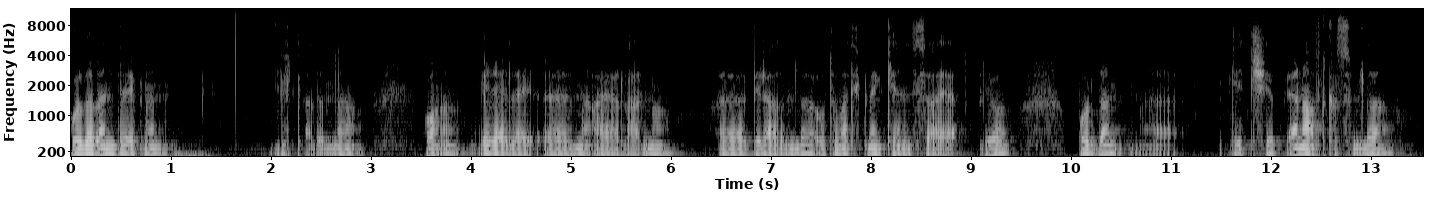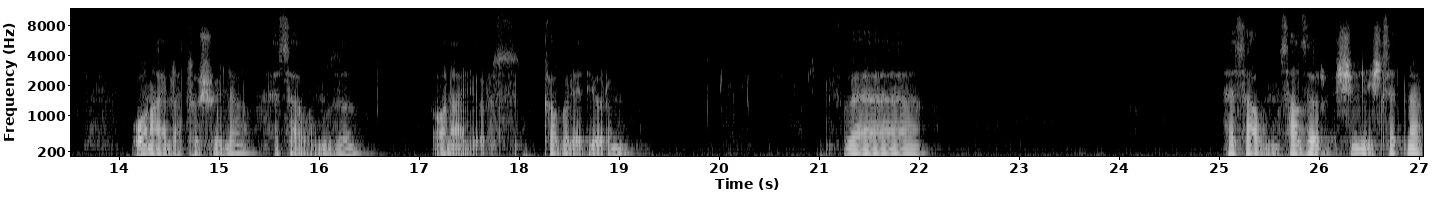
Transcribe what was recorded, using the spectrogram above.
Burada ben direktmen ilk adımda onu ilerleme ayarlarını e, bir adımda otomatikmen kendisi ayarlıyor. Buradan e, geçip en alt kısımda onayla tuşuyla hesabımızı onaylıyoruz. Kabul ediyorum ve hesabımız hazır. Şimdi işletme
